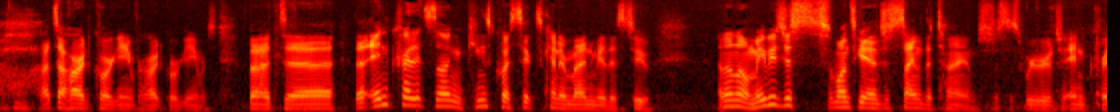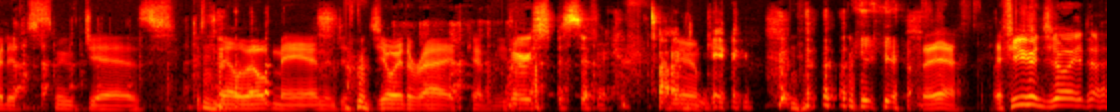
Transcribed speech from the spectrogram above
Oh, that's a hardcore game for hardcore gamers. But uh, the end credit song in King's Quest Six kind of reminded me of this too. I don't know. Maybe it's just once again just sign of the times. Just this weird end credit smooth jazz. Just mellow out, man, and just enjoy the ride kind of music. Very specific time in gaming. yeah. Yeah. If you enjoyed uh,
